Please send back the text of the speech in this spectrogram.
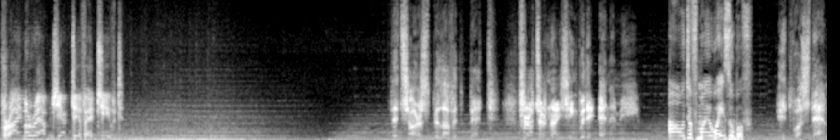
Primary objective achieved. The Tsar's beloved pet, fraternizing with the enemy. Out of my way, Zubov. It was them.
